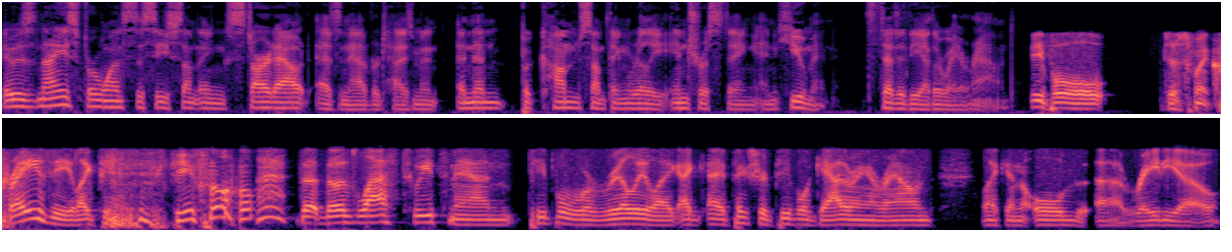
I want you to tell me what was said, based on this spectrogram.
It was nice for once to see something start out as an advertisement and then become something really interesting and human instead of the other way around. People just went crazy. Like people, those last tweets, man, people were really like, I, I pictured people gathering around like an old uh, radio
